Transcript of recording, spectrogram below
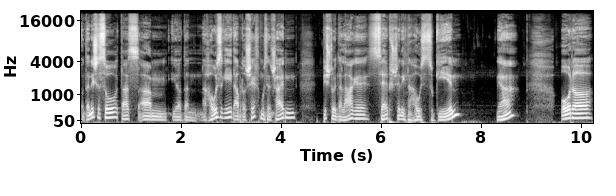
Und dann ist es so, dass ähm, ihr dann nach Hause geht, aber der Chef muss entscheiden, bist du in der Lage, selbstständig nach Hause zu gehen? Ja? Oder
